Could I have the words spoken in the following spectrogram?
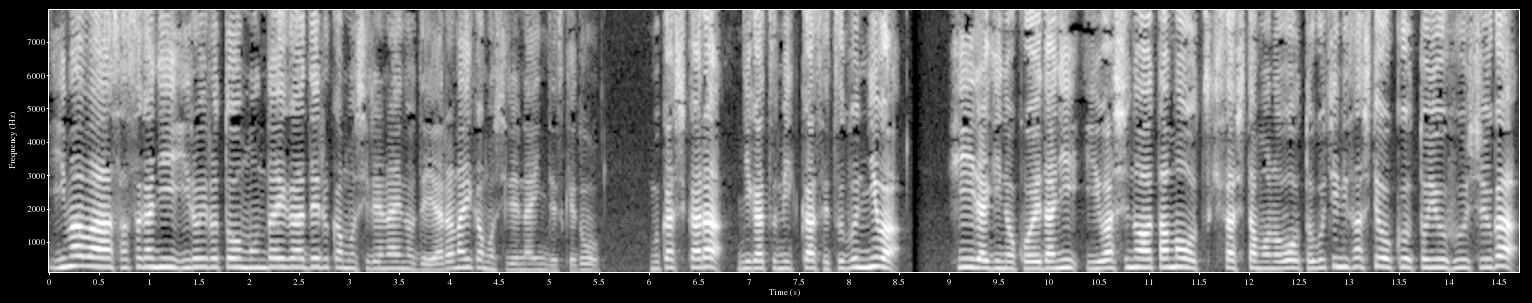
今はさすがに色々と問題が出るかもしれないのでやらないかもしれないんですけど、昔から2月3日節分には、ヒイラギの小枝にイワシの頭を突き刺したものを戸口に刺しておくという風習が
